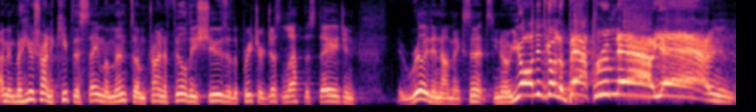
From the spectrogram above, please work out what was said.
I mean, but he was trying to keep the same momentum, trying to fill these shoes of the preacher just left the stage, and it really did not make sense. You know, y'all just go to the bathroom now, yeah.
